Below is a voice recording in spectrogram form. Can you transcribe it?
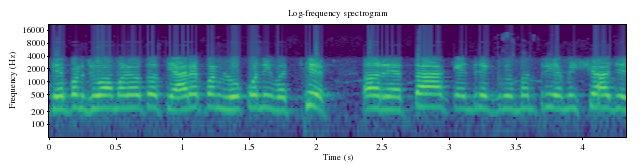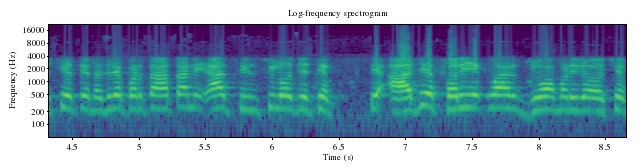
તે પણ જોવા મળ્યો હતો. ત્યારે પણ લોકોની વચ્ચે રહેતા કેન્દ્રીય ગૃહમંત્રી અમિત શાહ જે છે તે નજરે પડતા હતા અને આ સિલસિલો જે છે તે આજે ફરી એકવાર જોવા મળી રહ્યો છે.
